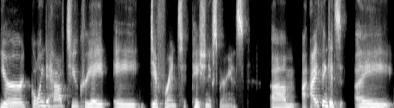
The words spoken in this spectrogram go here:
you're going to have to create a different patient experience. Um, I, I think it's a,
